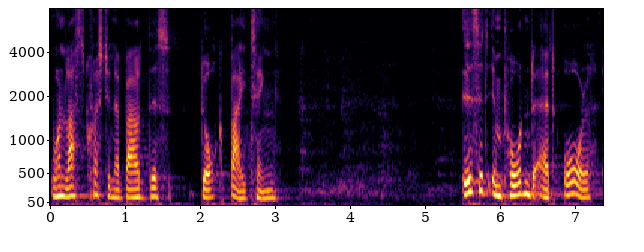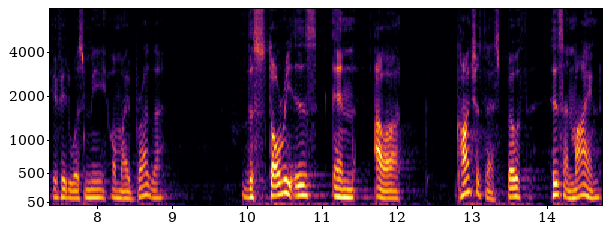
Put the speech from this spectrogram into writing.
One last question about this dog biting. Is it important at all if it was me or my brother? The story is in our consciousness, both his and mine.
